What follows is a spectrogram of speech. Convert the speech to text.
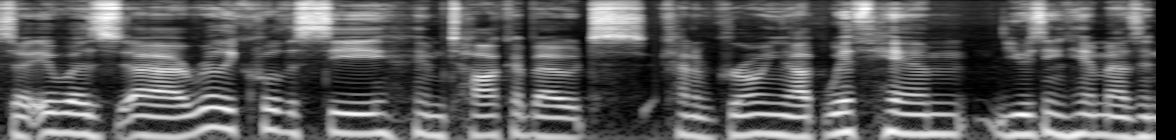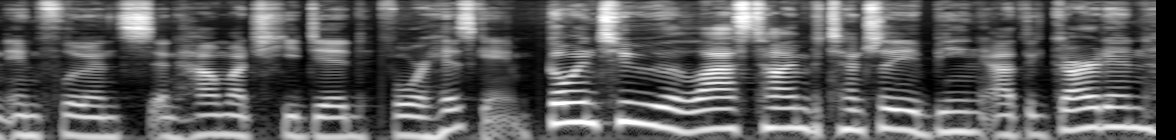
So it was uh, really cool to see him talk about kind of growing up with him, using him as an influence, and how much he did for his game. Go into the last time potentially being at the Garden,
